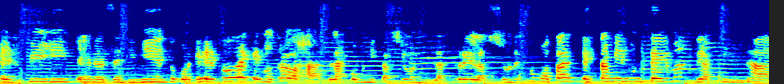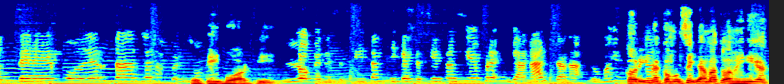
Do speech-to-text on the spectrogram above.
el feeling, es en el sentimiento, porque eso de que no trabajar las comunicaciones, las relaciones como tal, es también un tema de afinidad, de poder darle a las personas lo que necesitan y que se sientan siempre ganar, ganar. Corina, ¿cómo se llama tu amiga?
